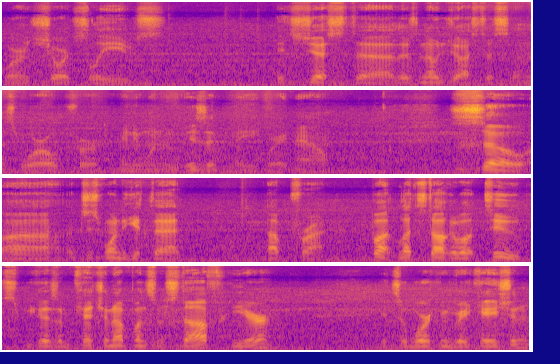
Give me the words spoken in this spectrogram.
wearing short sleeves. It's just, uh, there's no justice in this world for anyone who isn't me right now. So, uh, I just wanted to get that up front. But let's talk about tubes because I'm catching up on some stuff here. It's a working vacation.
